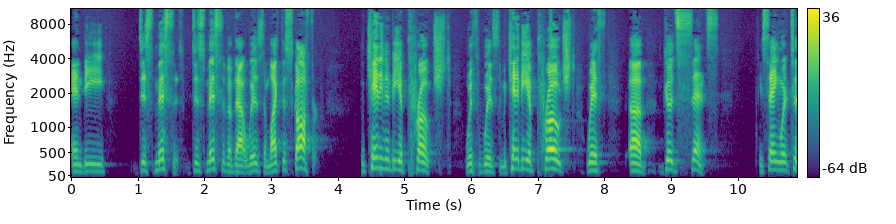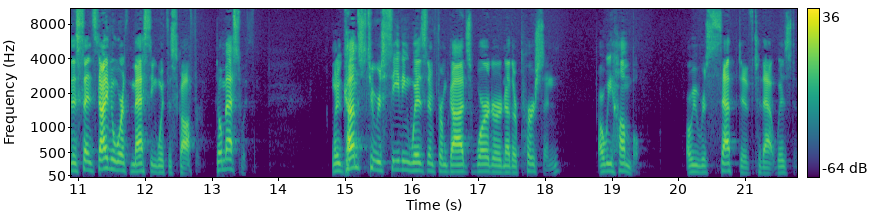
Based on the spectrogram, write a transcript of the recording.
and be dismissive, dismissive of that wisdom, like the scoffer who can't even be approached with wisdom, who can't be approached with uh, good sense. He's saying to the sense, not even worth messing with the scoffer. Don't mess with him. When it comes to receiving wisdom from God's word or another person, are we humble? Are we receptive to that wisdom?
